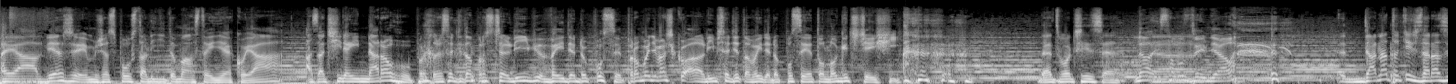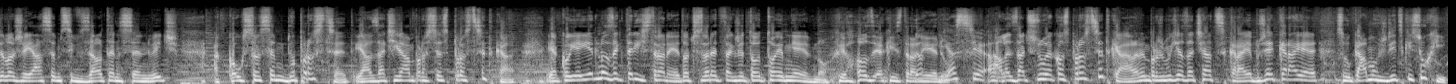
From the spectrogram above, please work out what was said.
A já věřím, že spousta lidí to má stejně jako já a začínají na rohu, protože se ti to prostě líp vejde do pusy. Promiň Vaško, ale líp se ti to vejde do pusy, je to logičtější. That's what she said. No, samozřejmě, ale... Dana totiž zarazilo, že já jsem si vzal ten sendvič a kousl jsem doprostřed. Já začínám prostě z prostředka. Jako je jedno ze které strany, je to čtverec, takže to, to je mě jedno, jo, z jaký strany No, jedu. jasně, ale- ale začnu jako z prostředka. Já nevím, proč bych chtěl začát z kraje, protože kraje jsou kámo vždycky suchý.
